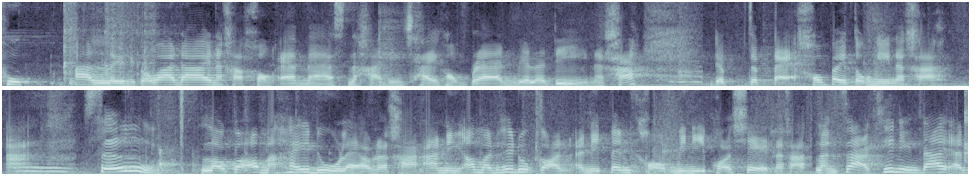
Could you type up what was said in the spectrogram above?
ทุก อันเลยก็ว่าได้นะคะของ Air Max นะคะนิ้งใช้ของแบรนด์ Melody นะคะ เดี๋ยวจะแปะเข้าไปตรงนี้นะคะอะซึ่งเราก็เอามาให้ดูแล้วนะคะ อันนิ้งเอามาให้ดูก่อน อันนี้เป็นของ Mini Porsche นะคะ หลังจากที่นิ้งได้อัน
